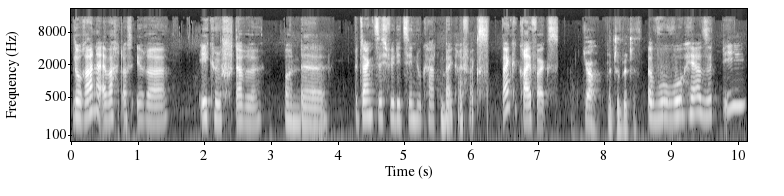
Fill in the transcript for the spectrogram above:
Lorana erwacht aus ihrer Ekelstarre und äh, bedankt sich für die 10 Dukaten bei Greifax. Danke, Greifax. Ja, bitte, bitte. Äh, wo, woher sind die?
